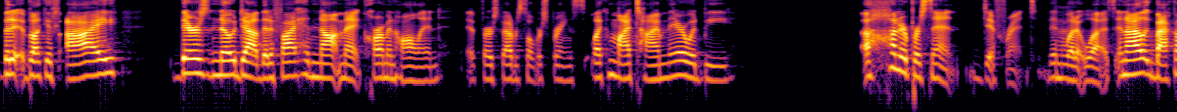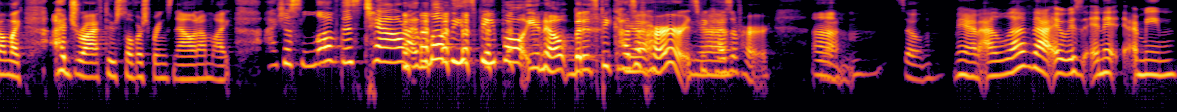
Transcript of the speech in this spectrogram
but it, like if I, there's no doubt that if I had not met Carmen Holland at First Baptist Sulphur Springs, like my time there would be a hundred percent different than yeah. what it was. And I look back, I'm like, I drive through Sulphur Springs now and I'm like, I just love this town. I love these people, you know, but it's because yeah. of her. It's yeah. because of her. Um, so man, I love that. It was, and it, I mean,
